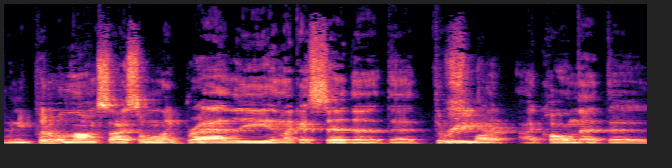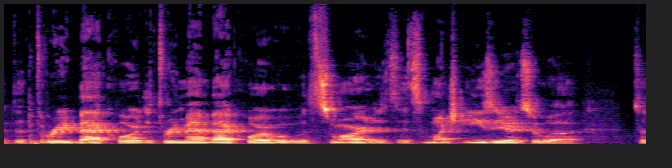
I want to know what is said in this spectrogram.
when you put him alongside someone like Bradley, and like I said, that that three, Smart. I call him that the the three backcourt, the three man backcourt with, with Smart. It's, it's much easier to uh to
